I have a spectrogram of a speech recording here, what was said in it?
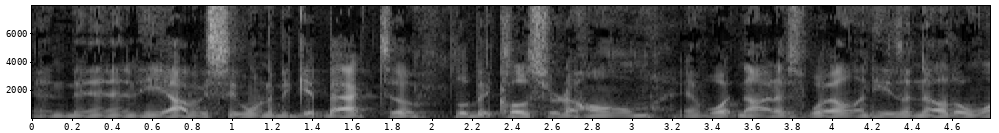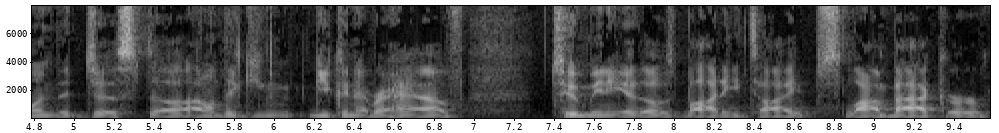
And then he obviously wanted to get back to a little bit closer to home and whatnot as well. And he's another one that just uh, I don't think you can, you can ever have too many of those body types, linebacker,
